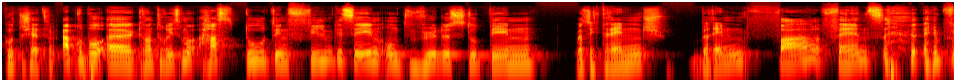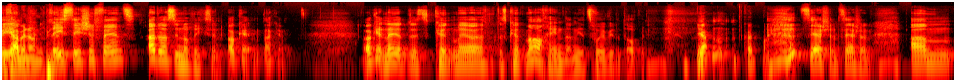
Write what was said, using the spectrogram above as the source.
gute Schätzung. Apropos äh, Gran Turismo, hast du den Film gesehen und würdest du den, weiß nicht, Renn, Rennfahr-Fans empfehlen? Ich habe ihn noch nicht PlayStation-Fans? Ah, du hast ihn noch nicht gesehen. Okay, okay. Okay, naja, das könnte man ja, das könnte man auch ändern, jetzt wo ich wieder da bin. Ja, könnte man. Sehr schön, sehr schön. Ähm,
